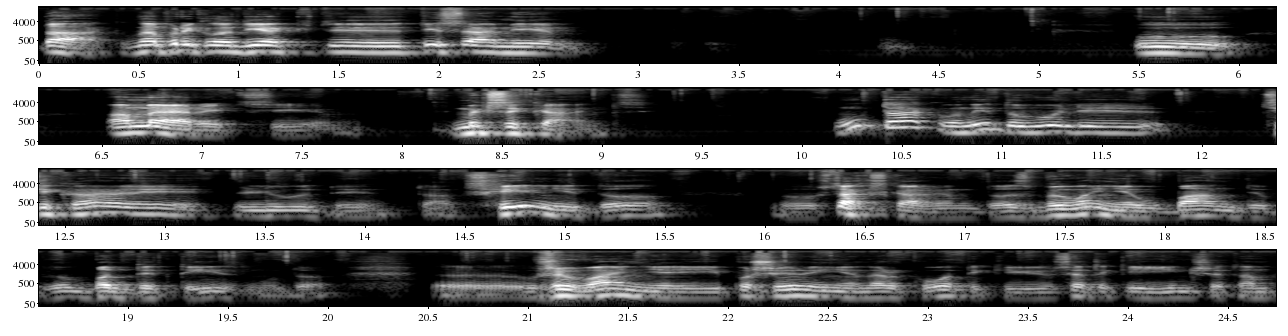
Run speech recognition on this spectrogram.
Так, наприклад, як е, ті самі у Америці мексиканці. Ну так, вони доволі цікаві люди, так, схильні до, ну, так скажемо, до збивання в банди, до бандитизму, до е, вживання і поширення наркотиків і все таке інше. Там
